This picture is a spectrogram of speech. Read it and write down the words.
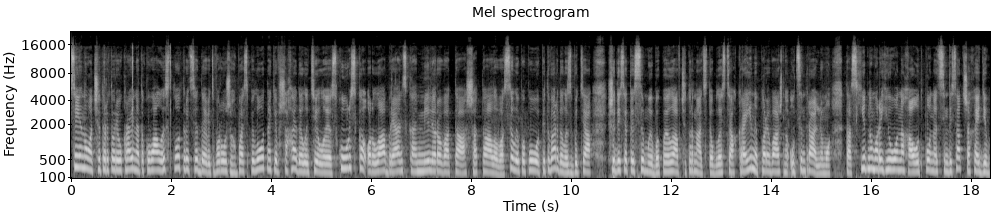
Цієї ночі територію України атакували 139 ворожих безпілотників. Шахеди летіли з Курська, Орла, Брянська, Міллерова та Шаталова. Сили ППО підтвердили збиття 67 БПЛА в 14 областях країни, переважно у центральному та східному регіонах. А от понад 70 шахедів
